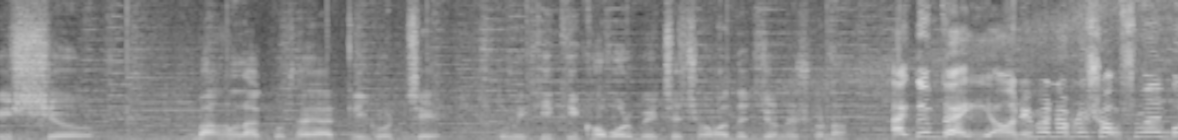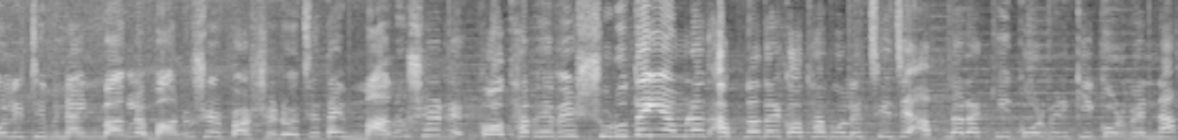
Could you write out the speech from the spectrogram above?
বিশ্ব বাংলা কোথায় আর কি ঘটছে, তুমি কি কি খবর বেঁচেছো আমাদের জন্য শোনা। একদম তাই, অনির্বাণ, আমরা সবসময় বলি টিভি নাইন বাংলা মানুষের পাশে রয়েছে, তাই মানুষের কথা ভেবে শুরুতেই আমরা আপনাদের কথা বলেছি যে আপনারা কি করবেন কি করবেন না।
